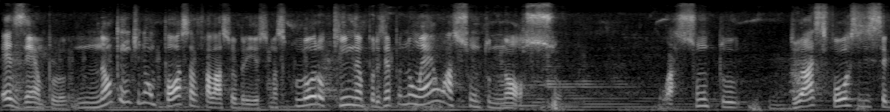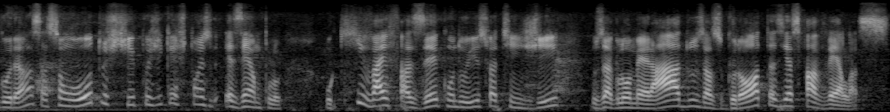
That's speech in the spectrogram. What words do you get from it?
Exemplo, não que a gente não possa falar sobre isso, mas cloroquina, por exemplo, não é um assunto nosso. O assunto das forças de segurança são outros tipos de questões. Exemplo, o que vai fazer quando isso atingir os aglomerados, as grotas e as favelas?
